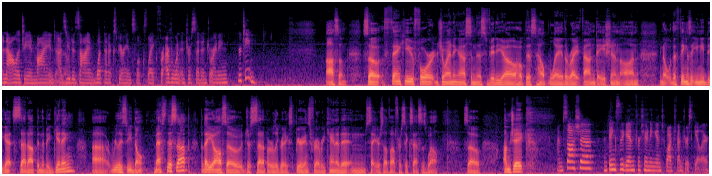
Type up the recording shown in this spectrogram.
analogy in mind as yeah. you design what that experience looks like for everyone interested in joining your team. Awesome. So thank you for joining us in this video. I hope this helped lay the right foundation on you know the things that you need to get set up in the beginning uh, really so you don't mess this up, but that you also just set up a really great experience for every candidate and set yourself up for success as well. So I'm Jake. I'm Sasha, and thanks again for tuning in to watch Venture Scaler.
